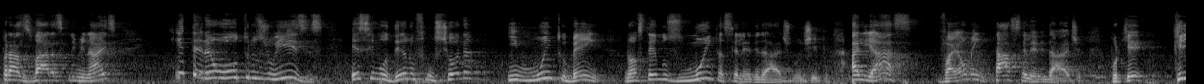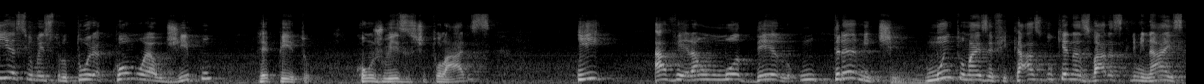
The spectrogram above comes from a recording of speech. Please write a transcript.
para as varas criminais e terão outros juízes. Esse modelo funciona e muito bem. Nós temos muita celeridade no DIP. Aliás, vai aumentar a celeridade, porque cria-se uma estrutura como é o DIPO, repito, com juízes titulares e haverá um modelo, um trâmite muito mais eficaz do que nas varas criminais,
